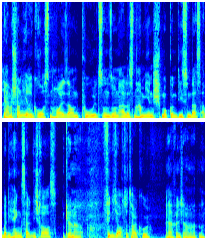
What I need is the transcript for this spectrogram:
die haben schon ihre großen Häuser und Pools und so und alles und haben ihren Schmuck und dies und das, aber die hängen es halt nicht raus. Genau. Finde ich auch total cool. Ja, finde ich auch in Ordnung.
